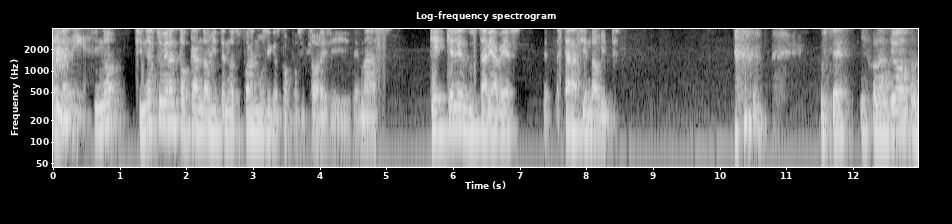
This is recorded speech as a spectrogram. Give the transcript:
Oigan, si no, si no estuvieran tocando ahorita, no si fueran músicos, compositores y demás, ¿qué, qué les gustaría ver, estar haciendo ahorita? Usted, Híjolas, yo pues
